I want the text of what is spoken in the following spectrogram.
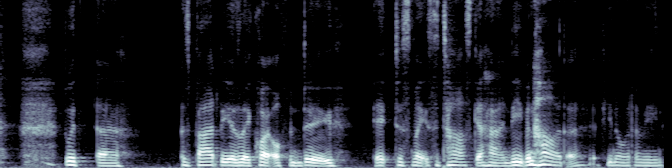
with uh, as badly as they quite often do, it just makes the task at hand even harder, if you know what I mean.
